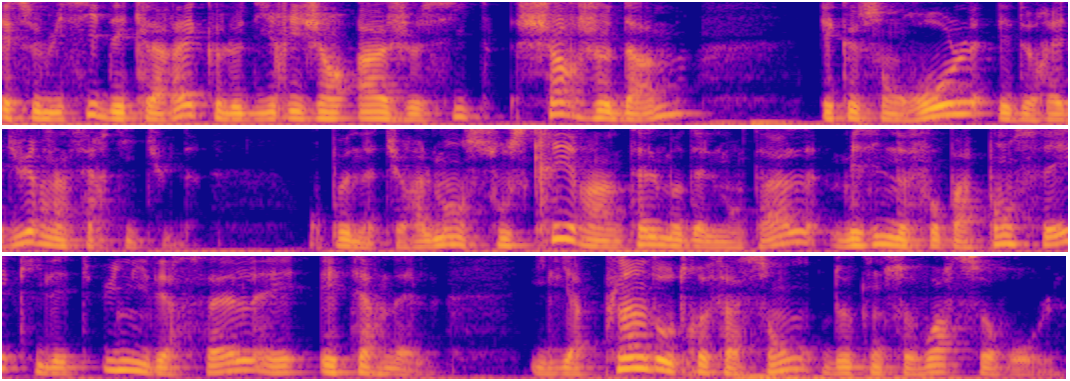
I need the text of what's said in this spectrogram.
et celui-ci déclarait que le dirigeant a, je cite, charge d'âme, et que son rôle est de réduire l'incertitude. On peut naturellement souscrire à un tel modèle mental, mais il ne faut pas penser qu'il est universel et éternel. Il y a plein d'autres façons de concevoir ce rôle.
